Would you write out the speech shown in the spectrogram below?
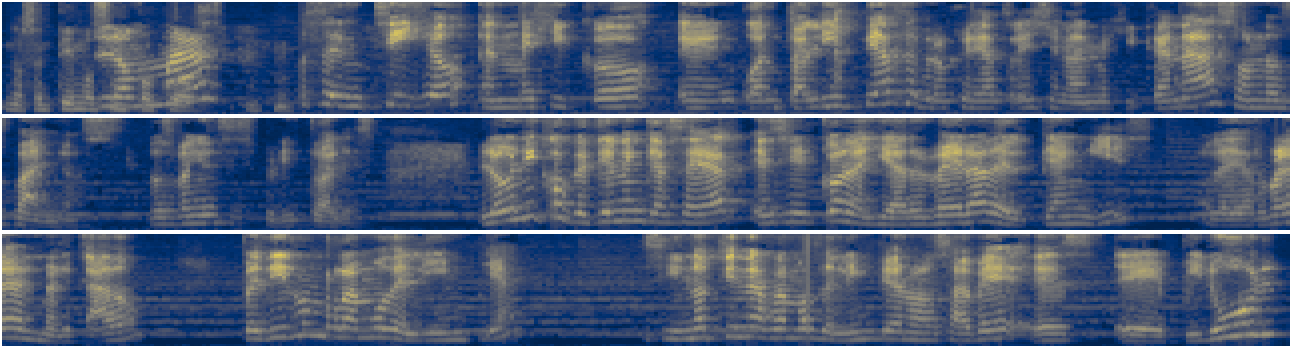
nos sentimos un poco... Lo más sencillo en México en cuanto a limpias de brujería tradicional mexicana son los baños, los baños espirituales. Lo único que tienen que hacer es ir con la hierbera del tianguis, o la hierbera del mercado, pedir un ramo de limpia. Si no tiene ramos de limpia, no lo sabe, es eh, pirul,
